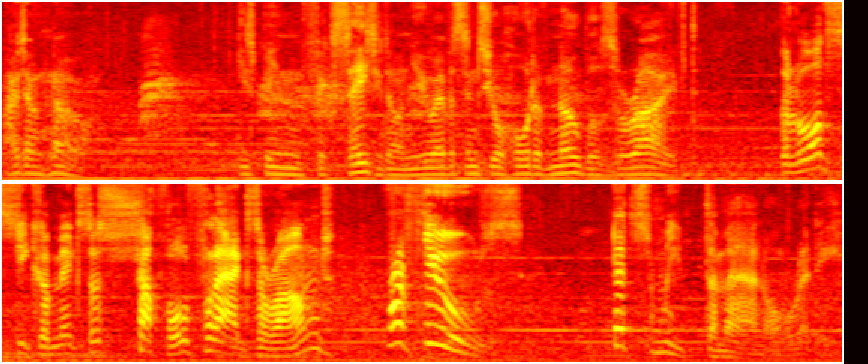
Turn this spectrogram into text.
I don't know. He's been fixated on you ever since your horde of nobles arrived. The Lord Seeker makes us shuffle flags around. Refuse! Let's meet the man already.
